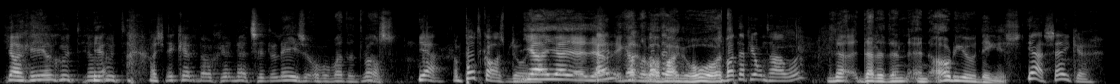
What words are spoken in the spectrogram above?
Ja, heel goed, heel Ja, goed. je- Ik heb nog eh, net zitten lezen over wat het was. Ja, een podcast bedoel je? Ja, ja, ja, ja. En ik had er wel van gehoord. Wat heb je onthouden? Nou, Dat het een, een audio-ding is. Ja, zeker.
